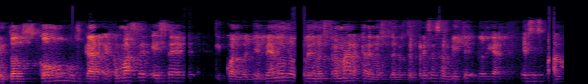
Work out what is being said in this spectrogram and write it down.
Entonces, ¿cómo buscar, cómo hacer ese, que cuando vean uno de nuestra marca, de nuestra, de nuestra empresa Zambite, no digan, es spam,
